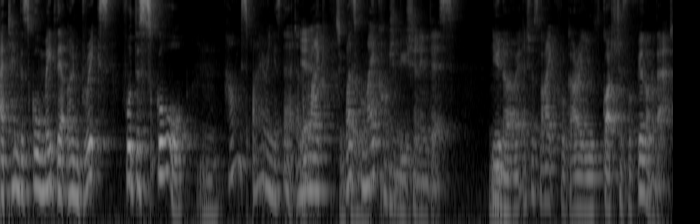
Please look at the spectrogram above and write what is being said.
attend the school made their own bricks for the school. Mm. How inspiring is that? And I'm like, what's my contribution in this? You mm. know, and she was like, Rugare, you've got to fulfill on that.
